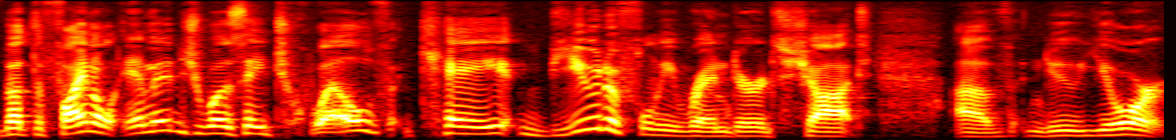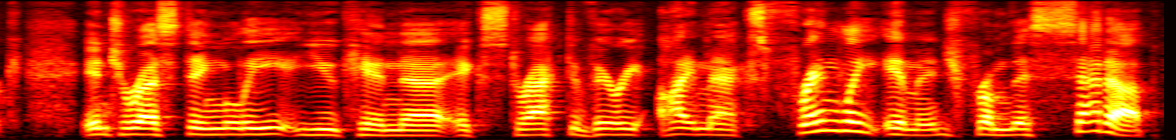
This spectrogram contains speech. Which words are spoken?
But the final image was a 12K beautifully rendered shot of New York. Interestingly, you can uh, extract a very IMAX friendly image from this setup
